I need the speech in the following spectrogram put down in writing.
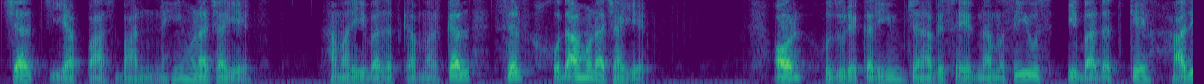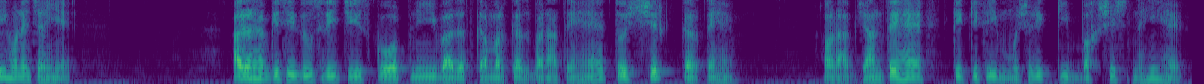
چرچ یا پاسبان نہیں ہونا چاہیے۔ ہماری عبادت کا مرکز صرف خدا ہونا چاہیے۔ اور حضور کریم جناب سیدنا مسیح اس عبادت کے ہادی ہونے چاہیے۔ اگر ہم کسی دوسری چیز کو اپنی عبادت کا مرکز بناتے ہیں تو شرک کرتے ہیں۔ اور آپ جانتے ہیں کہ کسی مشرق کی بخشش نہیں ہے۔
